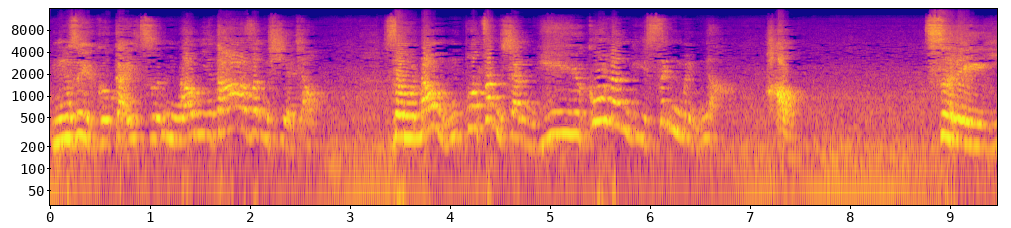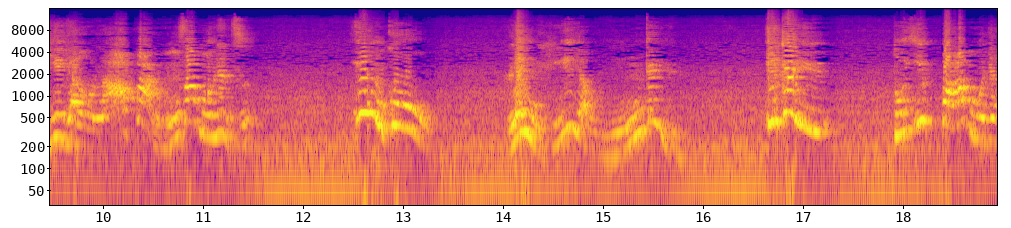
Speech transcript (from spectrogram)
我这个该次老你大人。写教，若那五不正相与个人。的生命啊，好，此类也要拉把五啥么日子，用过人。也要五个月。一个月都一百亩的，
